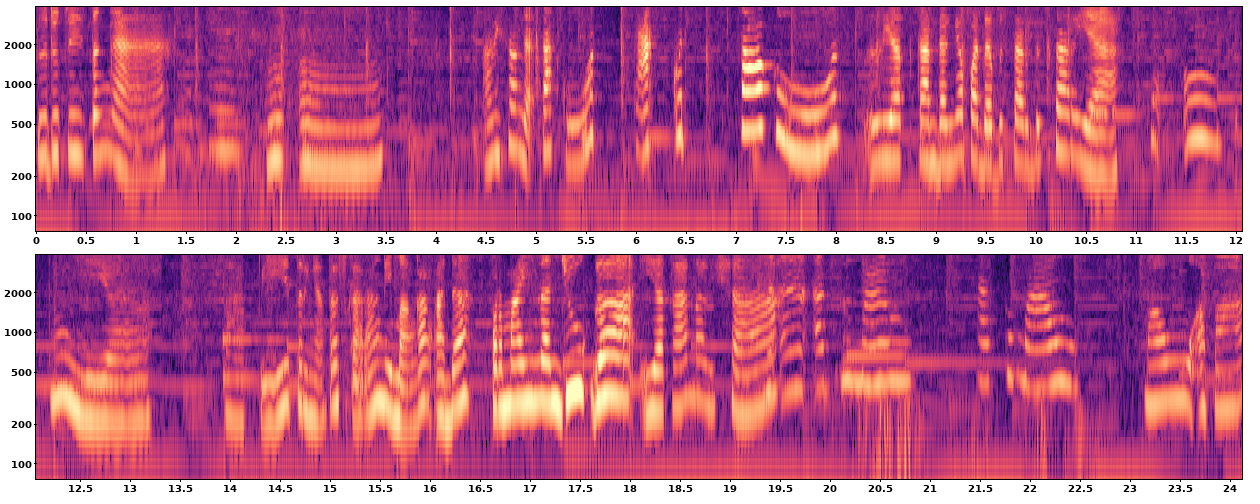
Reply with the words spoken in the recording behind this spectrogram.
Duduk di tengah. Alisa nggak takut? Takut. Takut. Lihat kandangnya pada besar-besar ya. Mm-mm. Iya. Tapi ternyata sekarang di Mangkang ada permainan juga, iya kan Alisa? Ah, aku mau mau apa?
